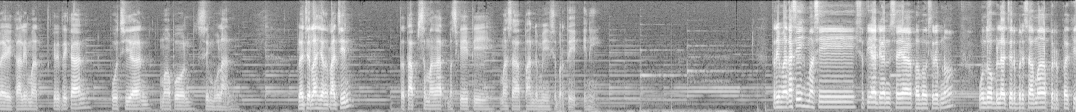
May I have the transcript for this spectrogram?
baik kalimat kritikan, pujian maupun simpulan. Belajarlah yang rajin, tetap semangat meski di masa pandemi seperti ini. Terima kasih masih setia dengan saya Bambang Suripno untuk belajar bersama berbagi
